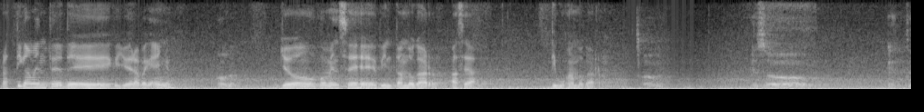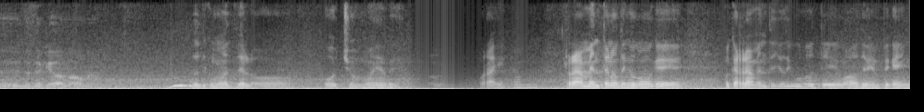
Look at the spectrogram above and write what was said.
prácticamente desde que yo era pequeño. Ok, Yo comencé pintando carros, o sea, dibujando carros. Eso, este, ¿desde qué edad más o menos? Uh, Desde como desde los 8, 9, Ok. por ahí. Realmente no tengo como que. Porque realmente yo dibujo desde, wow, desde bien pequeño.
